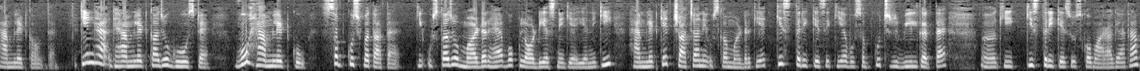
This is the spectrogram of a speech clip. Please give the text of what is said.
हैमलेट का होता है। किंग हैमलेट का जो घोस्ट है, वो हैमलेट को सब कुछ बताता है कि उसका जो मर्डर है, वो क्लॉडियस ने किया यानी कि हेमलेट के चाचा ने उसका मर्डर किया किस तरीके से किया वो सब कुछ रिवील करता है कि किस तरीके से उसको मारा गया था।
